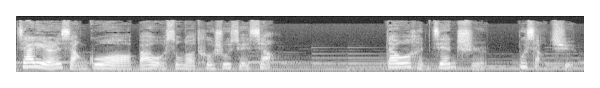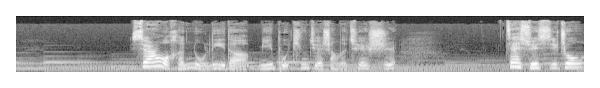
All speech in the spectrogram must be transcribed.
家里人想过把我送到特殊学校，但我很坚持不想去。虽然我很努力的弥补听觉上的缺失，在学习中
